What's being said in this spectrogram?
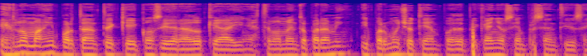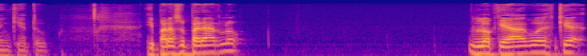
es lo más importante que he considerado que hay en este momento para mí y por mucho tiempo, desde pequeño siempre he sentido esa inquietud. Y para superarlo, lo que hago es que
